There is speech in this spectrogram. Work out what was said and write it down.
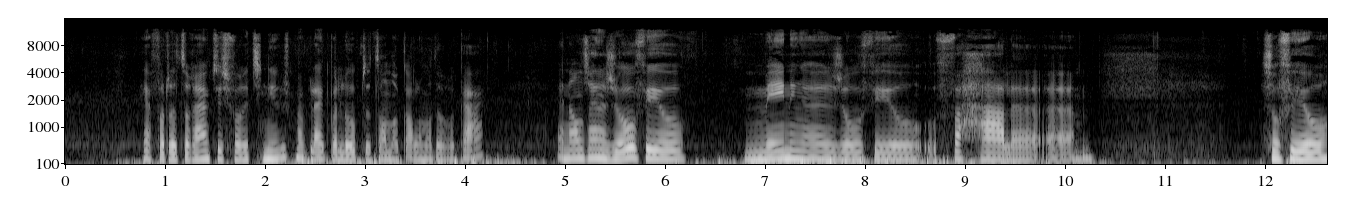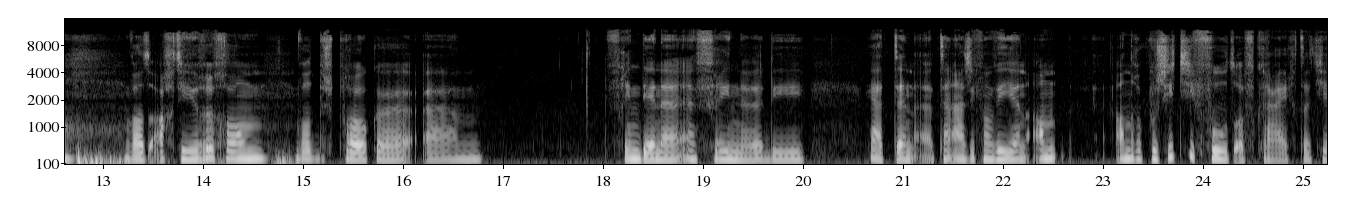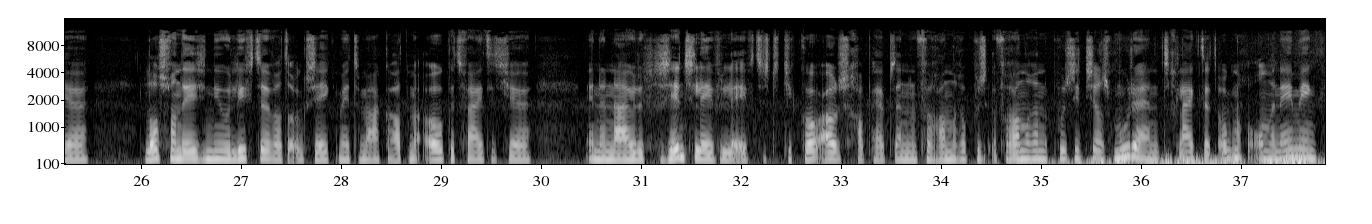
ja, voordat er ruimte is voor iets nieuws. Maar blijkbaar loopt het dan ook allemaal door elkaar. En dan zijn er zoveel meningen, zoveel verhalen, um, zoveel wat achter je rug om wordt besproken. Um, vriendinnen en vrienden die ja, ten, ten aanzien van wie je een an, andere positie voelt of krijgt. Dat je los van deze nieuwe liefde, wat er ook zeker mee te maken had, maar ook het feit dat je in een huwelijk gezinsleven leeft. Dus dat je co-ouderschap hebt en een veranderende positie als moeder. En tegelijkertijd ook nog een onderneming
